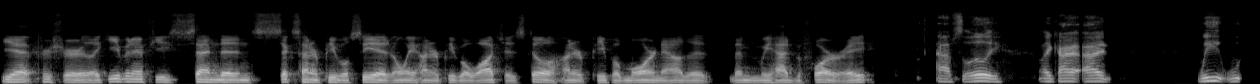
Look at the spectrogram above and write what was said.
yeah for sure like even if you send in 600 people see it only 100 people watch it still 100 people more now that than we had before right Absolutely. Like I, I, we, you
